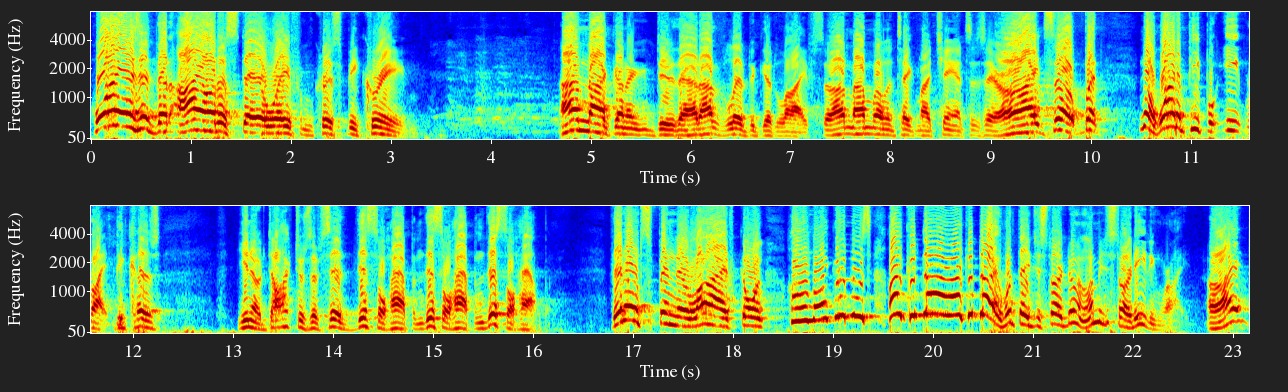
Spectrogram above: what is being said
Why is it that I ought to stay away from Krispy Kreme? I'm not going to do that. I've lived a good life, so I'm, I'm going to take my chances there. All right? So, but no, why do people eat right? Because, you know, doctors have said this will happen, this will happen, this will happen. They don't spend their life going, oh my goodness, I could die, I could die. What they just start doing, let me just start eating right. All right?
